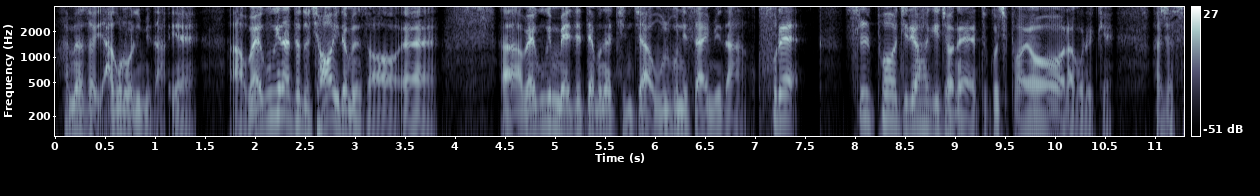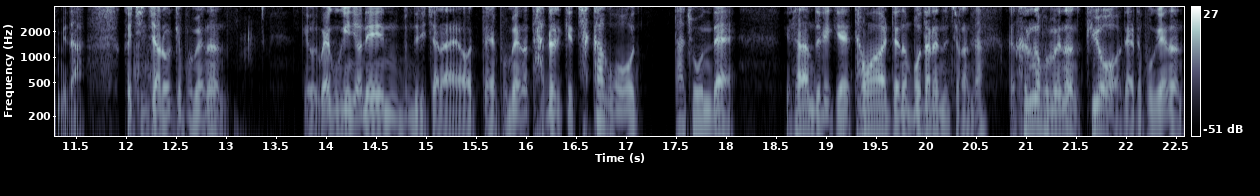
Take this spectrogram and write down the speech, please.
하면서 약을 올립니다. 예. 아, 외국인한테도 져 이러면서 예. 아, 외국인 매제 때문에 진짜 울분이 쌓입니다. 쿨에 슬퍼지려 하기 전에 듣고 싶어요 라고 이렇게 하셨습니다. 그 진짜로 이렇게 보면은 그 외국인 연예인 분들 있잖아요. 어때 보면은 다들 이렇게 착하고 다 좋은데 이 사람들이 이렇게 당황할 때는 못 알아듣는 척한다. 그러니까 그런 거 보면은 귀여워. 내가 보기에는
